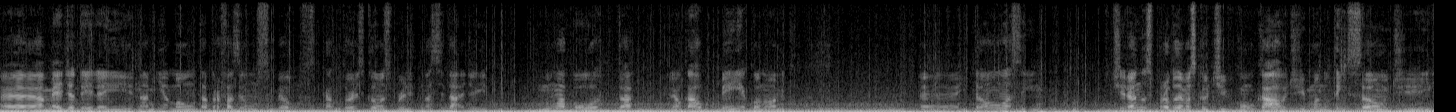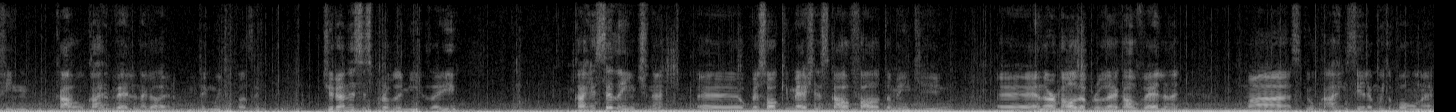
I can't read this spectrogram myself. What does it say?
É, a média dele aí na minha mão dá pra fazer uns, meu, uns 14 km por litro na cidade aí, numa boa, tá? Ele é um carro bem econômico. É, então, assim, tirando os problemas que eu tive com o carro, de manutenção, de. Enfim, carro, o carro é velho, né, galera? Não tem muito o que fazer. Tirando esses probleminhas aí, carro é excelente, né? É, o pessoal que mexe nesse carro fala também que é, é normal dar problema, é carro velho, né? Mas que o carro em si é muito bom, né?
